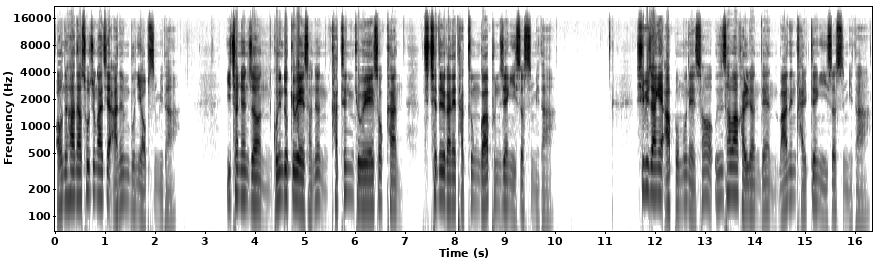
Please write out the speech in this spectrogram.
어느 하나 소중하지 않은 분이 없습니다. 2000년 전 고린도 교회에서는 같은 교회에 속한 지체들 간의 다툼과 분쟁이 있었습니다. 12장의 앞 본문에서 은사와 관련된 많은 갈등이 있었습니다.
